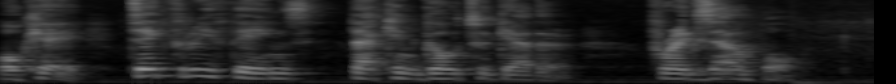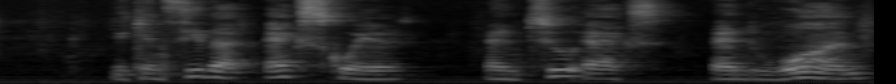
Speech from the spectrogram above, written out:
Okay, take three things that can go together. For example, you can see that x squared and 2x and 1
